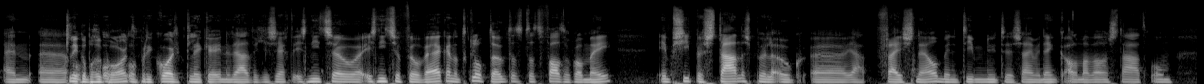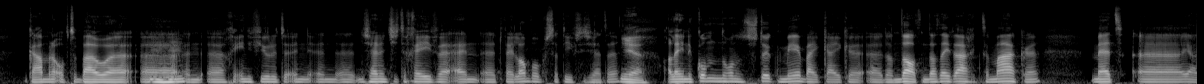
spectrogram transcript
en Klik op, op record. Op, op, record klikken, inderdaad, wat je zegt, is niet zo, is niet zoveel werk. En dat klopt ook, dat, dat valt ook wel mee. In principe staan de spullen ook ja, vrij snel. Binnen 10 minuten zijn we denk ik allemaal wel in staat om camera op te bouwen, uh, mm -hmm. een uh, geïnterviewde een, een, een zendertje te geven en uh, twee lampen op het statief te zetten. Yeah. Alleen er komt nog een stuk meer bij kijken dan dat. En dat heeft eigenlijk te maken met ja,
